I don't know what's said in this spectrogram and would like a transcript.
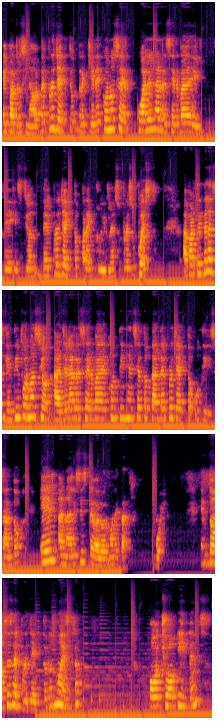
El patrocinador del proyecto requiere conocer cuál es la reserva de, gestión del proyecto para incluirla en su presupuesto. A partir de la siguiente información, halle la reserva de contingencia total del proyecto utilizando el análisis de valor monetario. Bueno, entonces el proyecto nos muestra ocho ítems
